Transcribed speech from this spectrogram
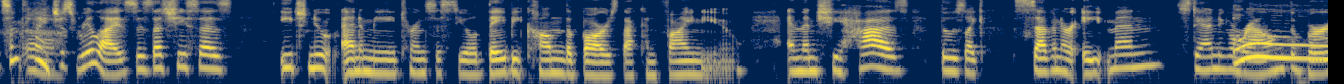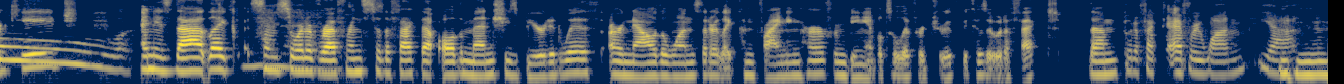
Something Ugh. I just realized is that she says each new enemy turns to steel. They become the bars that confine you. And then she has those like seven or eight men standing around Ooh. the birdcage. And is that like some sort of reference to the fact that all the men she's bearded with are now the ones that are like confining her from being able to live her truth because it would affect them? It would affect everyone. Yeah. Mm-hmm.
